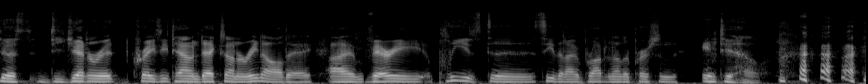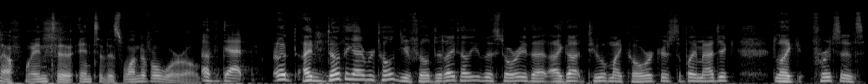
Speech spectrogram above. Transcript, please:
just degenerate crazy town decks on Arena all day. I'm very pleased to see that i've brought another person into hell. no, into into this wonderful world. of debt. Uh, I don't think I ever told you, Phil. Did I tell you the story that I got two of my coworkers to play Magic? Like, for instance,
